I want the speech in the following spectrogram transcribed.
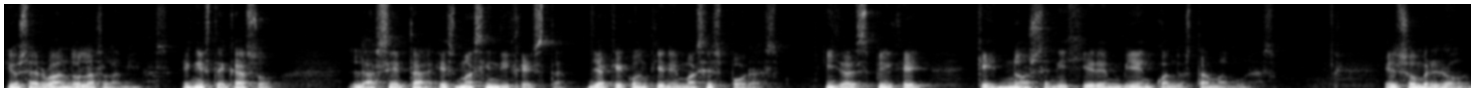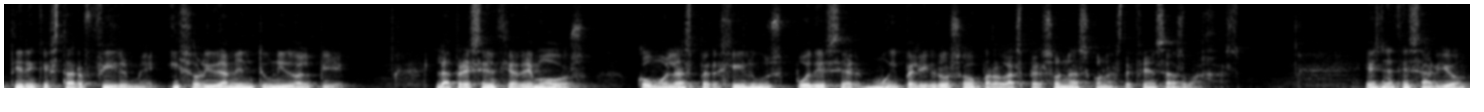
y observando las láminas. En este caso, la seta es más indigesta, ya que contiene más esporas, y ya que no se digieren bien cuando están maduras. El sombrero tiene que estar firme y sólidamente unido al pie. La presencia de mohos, como el Aspergillus, puede ser muy peligroso para las personas con las defensas bajas es necesario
